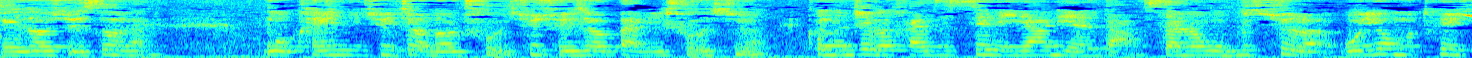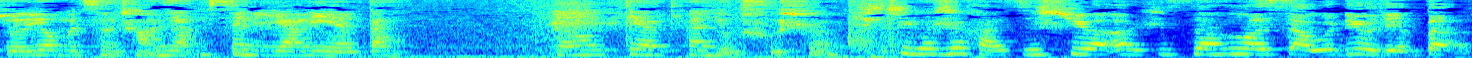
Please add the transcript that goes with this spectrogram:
你到学校来。我陪你去教导处，去学校办理手续。可能这个孩子心理压力也大，想着我不去了，我要么退学，要么请长假，心理压力也大。然后第二天就出事。这个是孩子十月二十三号下午六点半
